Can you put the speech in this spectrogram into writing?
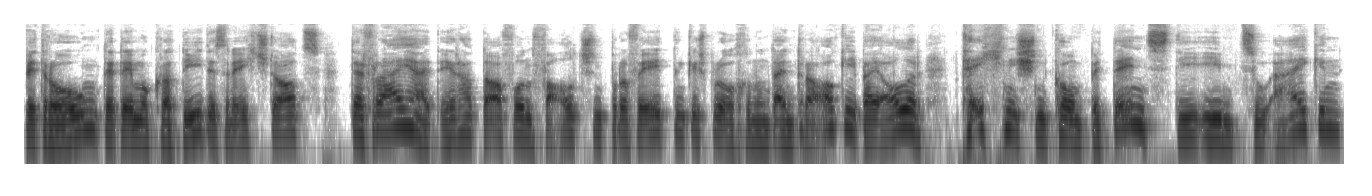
Bedrohung Bedrohung der Demokratie, des Rechtsstaats, der Freiheit. Er hat da von falschen Propheten gesprochen und ein Draghi bei aller technischen Kompetenz, die ihm zu eigen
